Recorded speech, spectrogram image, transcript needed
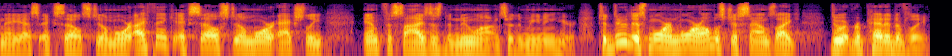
NAS Excel still more. I think Excel still more actually emphasizes the nuance or the meaning here. To do this more and more almost just sounds like do it repetitively.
